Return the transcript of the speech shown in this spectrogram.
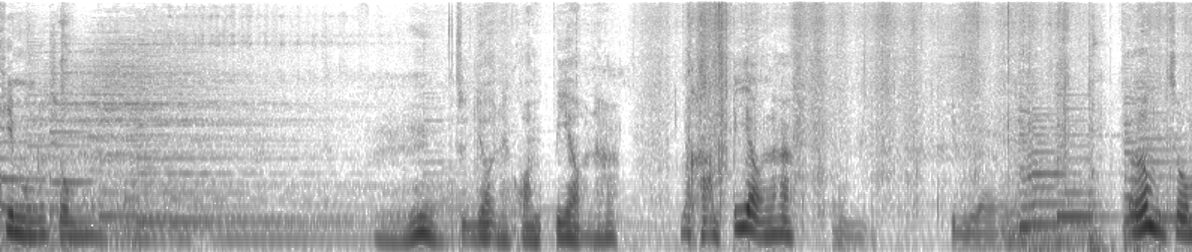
ที่มึงดูชมอืม สุดยอดในความเปรี้ยวนะคะมะขามเปรี้ยวนะคะกินไม่ได้แล้วเอิมชม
